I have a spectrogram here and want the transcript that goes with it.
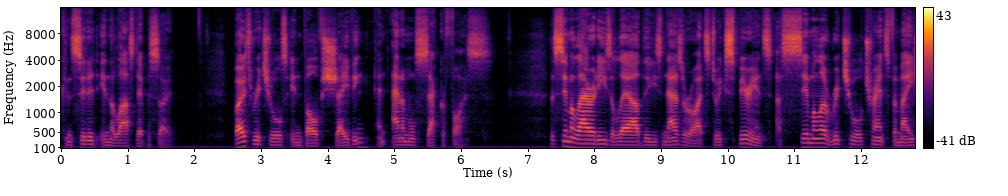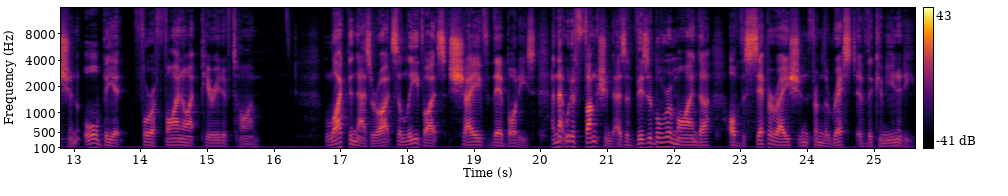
considered in the last episode. Both rituals involve shaving and animal sacrifice. The similarities allow these Nazarites to experience a similar ritual transformation, albeit for a finite period of time. Like the Nazarites, the Levites shaved their bodies, and that would have functioned as a visible reminder of the separation from the rest of the community.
